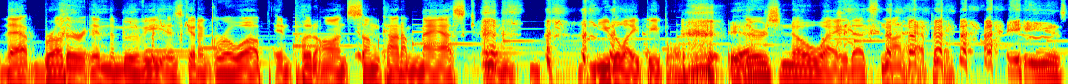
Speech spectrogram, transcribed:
That brother in the movie is going to grow up and put on some kind of mask and mutilate people. Yeah. There's no way that's not happening. he is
